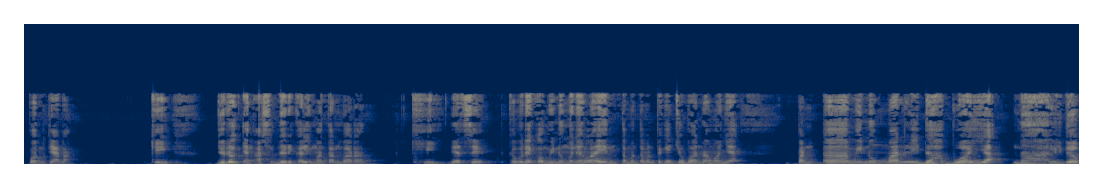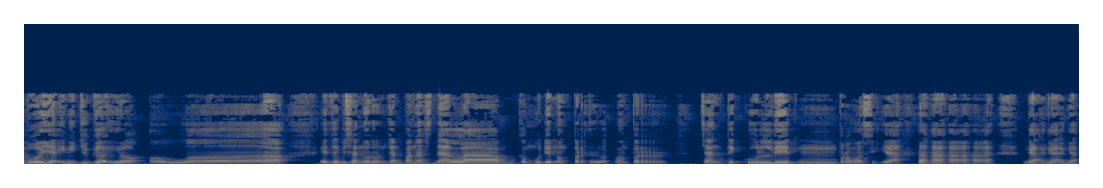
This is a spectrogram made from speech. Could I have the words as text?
Pontianak. Oke, jeruk yang asli dari Kalimantan Barat. Oke, that's it. Kemudian kalau minuman yang lain, teman-teman pengen coba namanya pen- eh, minuman lidah buaya. Nah, lidah buaya ini juga ya Allah, itu bisa nurunkan panas dalam, kemudian memper mempercantik kulit. Hmm, promosi ya. Nggak, nggak, nggak.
